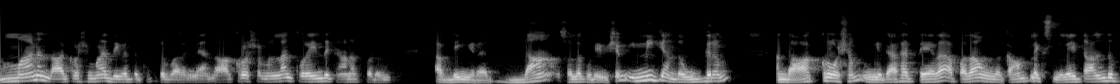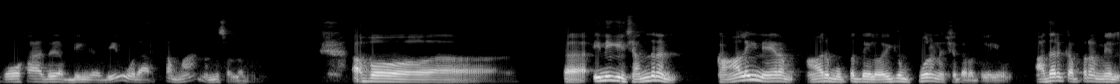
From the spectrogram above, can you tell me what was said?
அம்மான அந்த ஆக்ரோஷமான தெய்வத்தை கூப்பிட்டு பாருங்களேன் அந்த ஆக்ரோஷமெல்லாம் குறைந்து காணப்படும் அப்படிங்கிறது தான் சொல்லக்கூடிய விஷயம். இன்னைக்கு அந்த உக்ரம் அந்த ஆக்ரோஷம் உங்களுக்காக தேவை. அப்பதான் உங்க காம்ப்ளெக்ஸ் நிலை தாழ்ந்து போகாது அப்படிங்கிறதையும் ஒரு அர்த்தமா நம்ம சொல்ல முடியும். அப்போ இன்னைக்கு சந்திரன் காலை நேரம் ஆறு முப்பத்தேழு வரைக்கும் பூர நட்சத்திரத்திலையும் அதற்கப்புறமேல்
